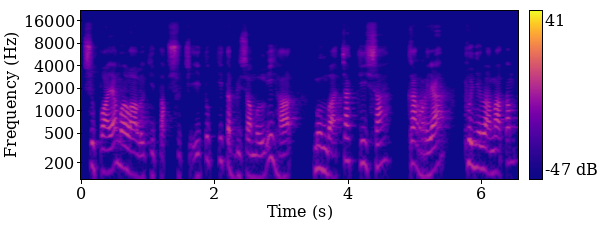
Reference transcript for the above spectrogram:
Supaya melalui kitab suci itu kita bisa melihat, membaca kisah, karya, penyelamatan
